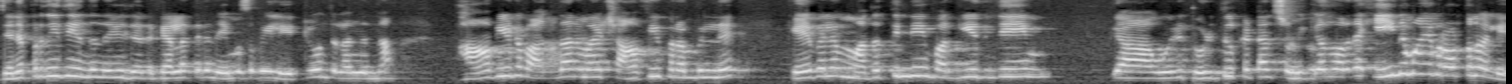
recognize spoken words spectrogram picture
ജനപ്രതിനിധി എന്ന നിലയിൽ കേരളത്തിന്റെ നിയമസഭയിൽ ഏറ്റവും തിളങ്ങുന്ന ഭാവിയുടെ വാഗ്ദാനമായ ഷാഫി പറമ്പിലിനെ കേവലം മതത്തിന്റെയും വർഗീയത്തിന്റെയും ആ, ഒരു തൊഴുത്തിൽ കെട്ടാൻ ശ്രമിക്കുക എന്ന് പറഞ്ഞാൽ ഹീനമായ പ്രവർത്തനമല്ലേ?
